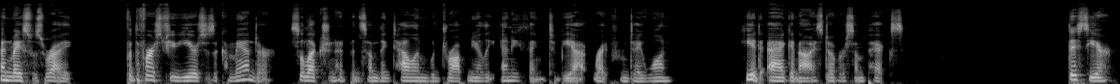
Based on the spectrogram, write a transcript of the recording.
and Mace was right. For the first few years as a commander, selection had been something Talon would drop nearly anything to be at right from day one. He had agonized over some picks. This year,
